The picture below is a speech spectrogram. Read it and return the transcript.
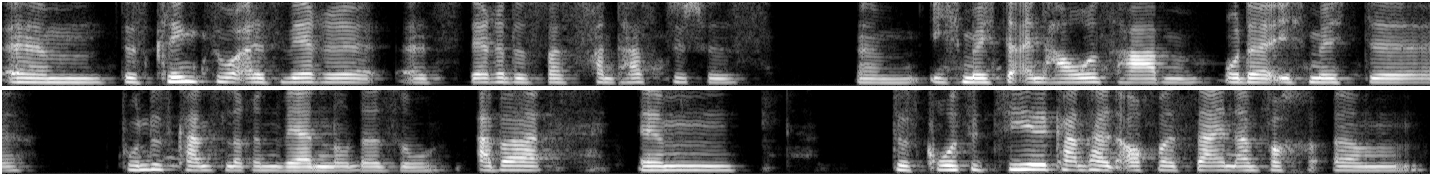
ähm, das klingt so, als wäre, als wäre das was Fantastisches. Ähm, ich möchte ein Haus haben oder ich möchte Bundeskanzlerin werden oder so. Aber ähm, das große Ziel kann halt auch was sein, einfach ähm,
